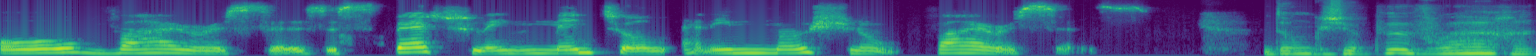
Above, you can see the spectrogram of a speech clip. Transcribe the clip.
all viruses, especially mental and emotional viruses. Donc, je peux voir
